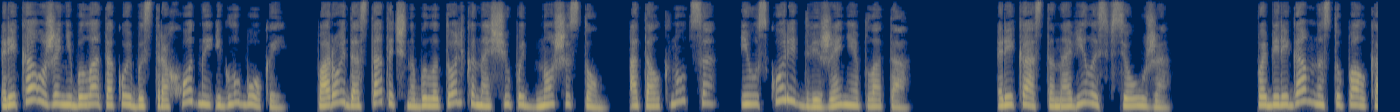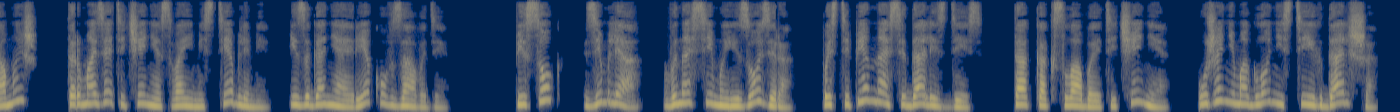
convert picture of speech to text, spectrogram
Река уже не была такой быстроходной и глубокой, Порой достаточно было только нащупать дно шестом, оттолкнуться и ускорить движение плота. Река становилась все уже. По берегам наступал камыш, тормозя течение своими стеблями и загоняя реку в заводе. Песок, земля, выносимые из озера, постепенно оседали здесь, так как слабое течение уже не могло нести их дальше,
